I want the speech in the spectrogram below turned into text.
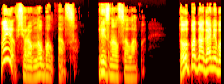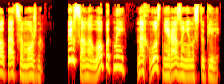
Но я все равно болтался, признался Лапа. Тут под ногами болтаться можно. Персонал опытный, на хвост ни разу не наступили.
